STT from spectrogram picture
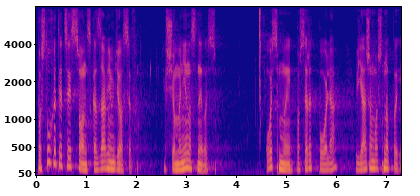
Послухайте цей сон, сказав їм Йосиф, що мені наснилось. Ось ми посеред поля в'яжемо снопи.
